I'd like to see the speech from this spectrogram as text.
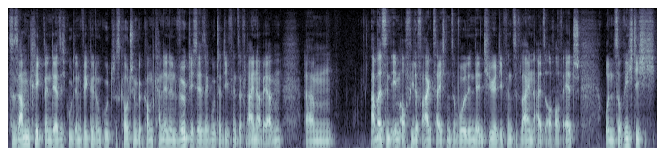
zusammenkriegt, wenn der sich gut entwickelt und gutes Coaching bekommt, kann der ein wirklich sehr, sehr guter Defensive Liner werden. Ähm, aber es sind eben auch viele Fragezeichen, sowohl in der Interior Defensive Line als auch auf Edge. Und so richtig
